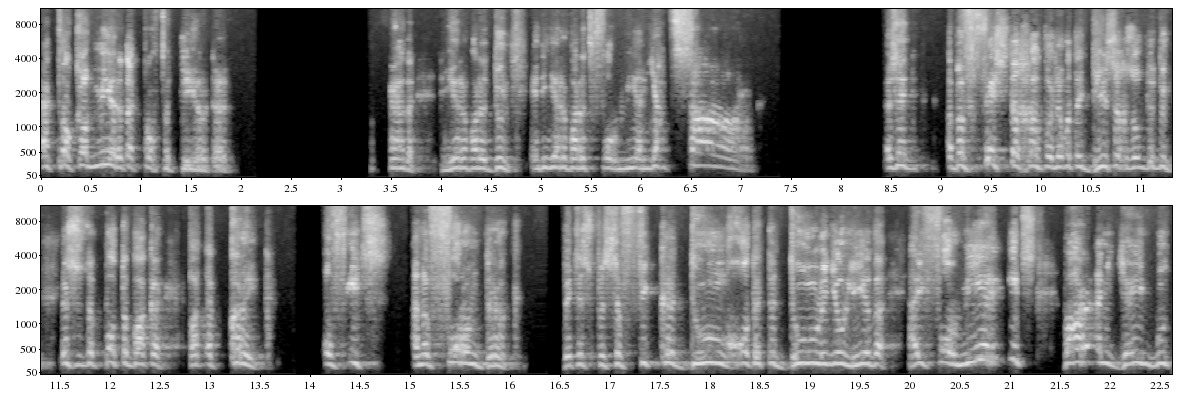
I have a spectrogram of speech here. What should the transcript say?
Ek proklameer dit, ek profeteer dit." Verder. Die Here wat dit doen en die Here wat dit formeer. Jatsaar. Is dit 'n bevestiging van wat hy besig is om te doen? Dis soos 'n pottebakker wat 'n kruik of iets in 'n vorm druk met 'n spesifieke doel. God het 'n doel in jou lewe. Hy formeer iets waarin jy moet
